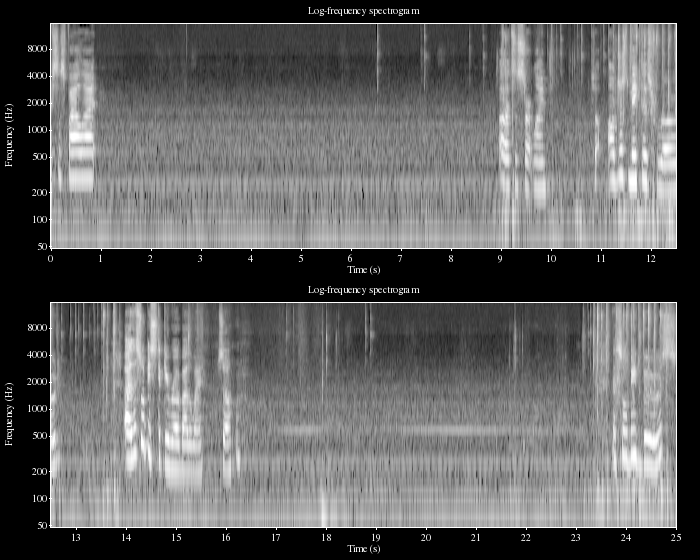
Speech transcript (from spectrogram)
Where is this file at? Oh, that's the start line. So I'll just make this road. Uh, this will be sticky road, by the way. So. This will be boost.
